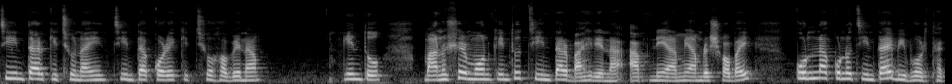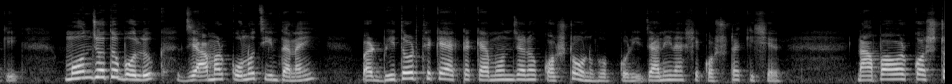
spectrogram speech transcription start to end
চিন্তার কিছু নাই, চিন্তা করে কিছু হবে না। কিন্তু মানুষের মন কিন্তু চিন্তার বাইরে না। আপনি, আমি, আমরা সবাই কোনো না কোনো চিন্তায় বিভোর থাকি। মন যত বলুক যে আমার কোনো চিন্তা নাই বাট ভিতর থেকে একটা কেমন যেন কষ্ট অনুভব করি। জানি না সে কষ্টটা কিসের। না পাওয়ার কষ্ট,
